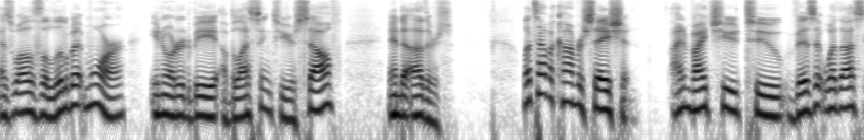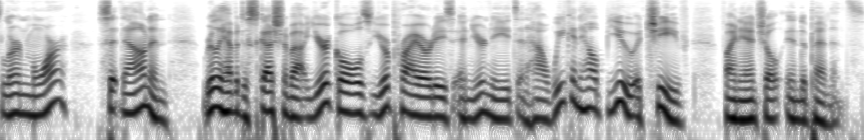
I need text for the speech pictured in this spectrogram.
as well as a little bit more in order to be a blessing to yourself and to others. Let's have a conversation. I'd invite you to visit with us, learn more, sit down, and really have a discussion about your goals, your priorities, and your needs, and how we can help you achieve financial independence.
